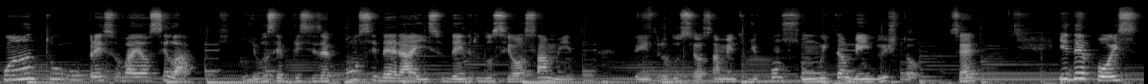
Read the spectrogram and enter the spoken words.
quanto o preço vai oscilar. E você precisa considerar isso dentro do seu orçamento, dentro do seu orçamento de consumo e também do estoque, certo? E depois,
